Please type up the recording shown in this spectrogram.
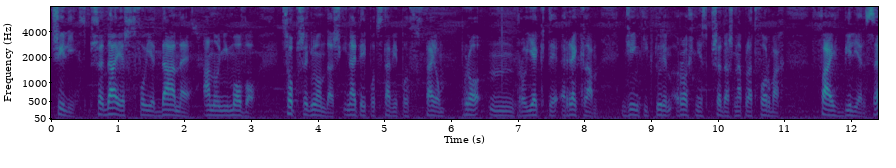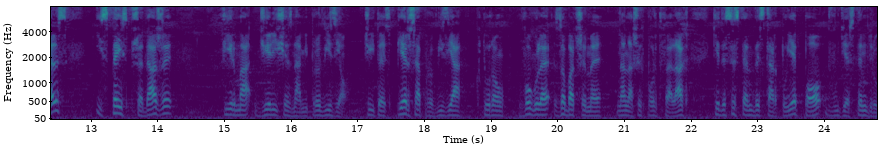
czyli sprzedajesz swoje dane anonimowo, co przeglądasz i na tej podstawie powstają pro, mm, projekty reklam, dzięki którym rośnie sprzedaż na platformach 5 billion sales i z tej sprzedaży firma dzieli się z nami prowizją. Czyli to jest pierwsza prowizja, którą w ogóle zobaczymy na naszych portfelach, kiedy system wystartuje po 22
